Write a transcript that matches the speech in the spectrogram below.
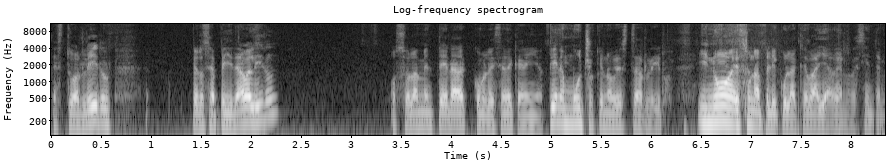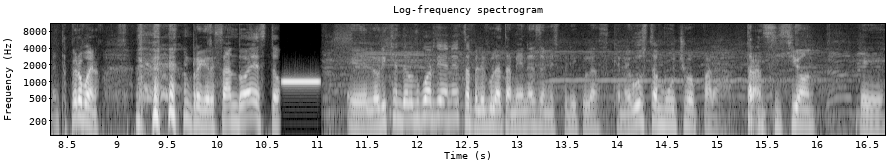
Stuart Little. Pero se apellidaba Little o solamente era como le decía de cariño. Tiene mucho que no veo Stuart Little. Y no es una película que vaya a ver recientemente. Pero bueno, regresando a esto. El origen de los guardianes, esta película también es de mis películas que me gusta mucho para transición de,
